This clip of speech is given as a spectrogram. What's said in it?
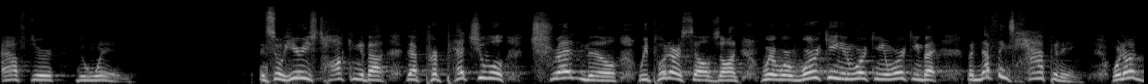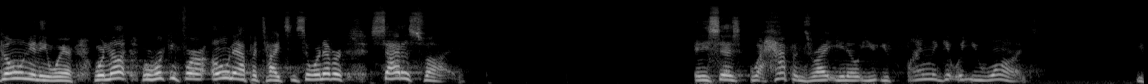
after the wind. And so here he's talking about that perpetual treadmill we put ourselves on where we're working and working and working, but, but nothing's happening. We're not going anywhere. We're not, we're working for our own appetites, and so we're never satisfied. And he says, what happens, right? You know, you, you finally get what you want. You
